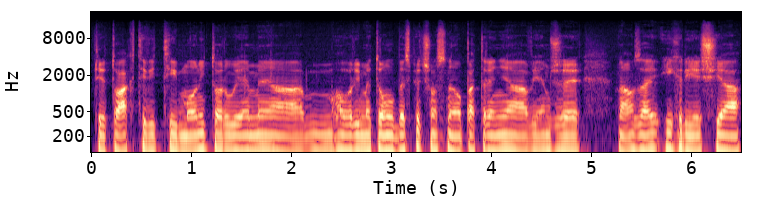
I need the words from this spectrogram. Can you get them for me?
tieto aktivity monitorujeme a hovoríme tomu bezpečnostné opatrenia a viem, že naozaj ich riešia. E,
